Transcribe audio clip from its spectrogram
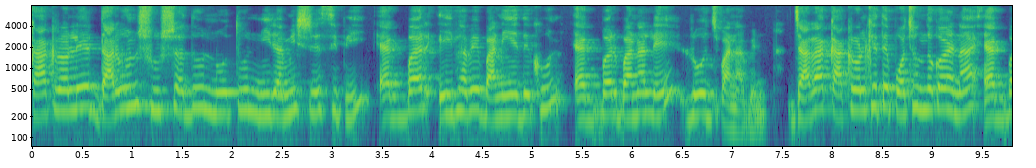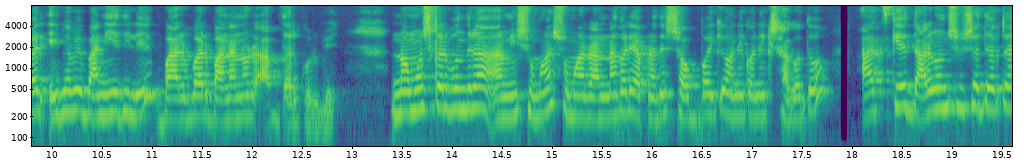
কাকরলের দারুণ সুস্বাদু নতুন নিরামিষ রেসিপি একবার এইভাবে বানিয়ে দেখুন, একবার বানালে রোজ বানাবেন। যারা কাকরল খেতে পছন্দ করে না, একবার এইভাবে বানিয়ে দিলে বারবার বানানোর আবদার করবে। নমস্কার বন্ধুরা, আমি সোমা। সোমার রান্নাঘরে আপনাদের সবাইকে অনেক অনেক স্বাগত। আজকে দারুণ সুস্বাদু একটা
